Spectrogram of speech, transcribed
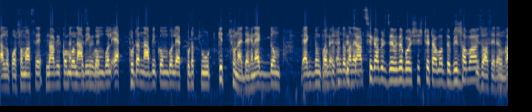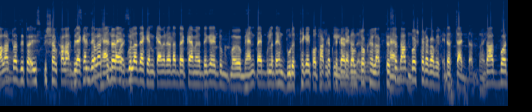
কালো পশম আছে। নাভি কম্বল নাভি কম্বল এক ফোঁটা নাভি কম্বল এক ফোঁটা চুট কিচ্ছু নাই। দেখেন একদম একদম কত মানে সুন্দর মানে জার্সি গাবির যে যে বৈশিষ্ট্য এটার মধ্যে বিদ্যমান। কিছু আছে এটার কালারটা যেটা স্পেশাল কালার দেখেন যে ভ্যান পাইপগুলা দেখেন ক্যামেরাটা দেখ ক্যামেরা দেখে একটু ভ্যান পাইপগুলা দেখেন দূরের থেকে কত সুন্দর দেখা একদম চোখে লাগতেছে হ্যাঁ, দাঁত বয়স কটা গাবির এটা চার দাঁত ভাই। দাঁত বয়স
